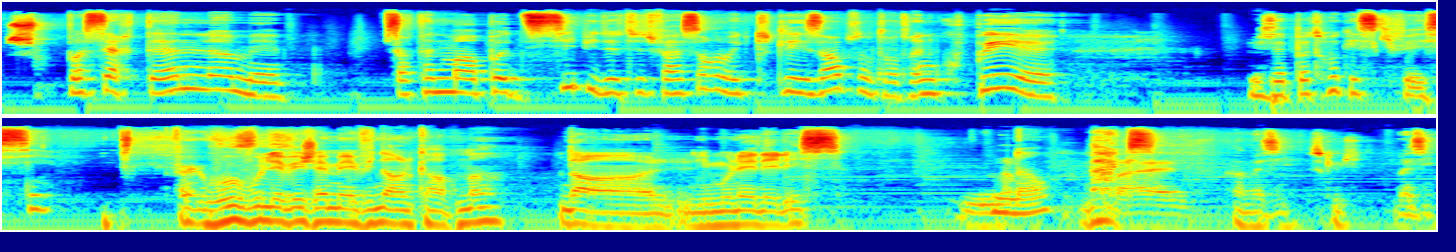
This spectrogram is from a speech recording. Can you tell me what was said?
Je suis pas certaine, là, mais certainement pas d'ici. Puis de toute façon, avec toutes les arbres qui sont en train de couper, euh, je sais pas trop qu'est-ce qu'il fait ici. Fait que vous, vous l'avez jamais vu dans le campement? Dans les moulins d'hélice? Non. Max! Ah, vas-y, excuse. Vas-y.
